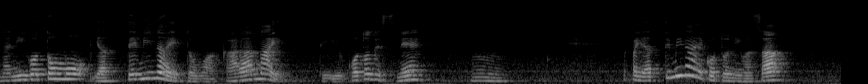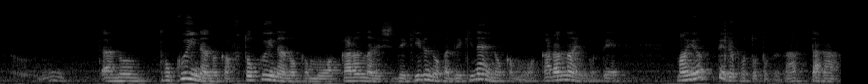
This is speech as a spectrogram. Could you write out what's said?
何事もやってみないとわからないっていうことですね。うん、やっぱやってみないことにはさあの得意なのか不得意なのかもわからないしできるのかできないのかもわからないので迷ってることとかがあったら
